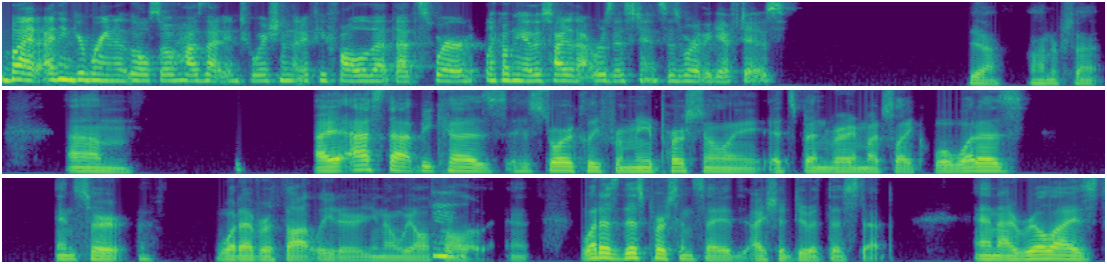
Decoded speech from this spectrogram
But I think your brain also has that intuition that if you follow that, that's where, like on the other side of that resistance is where the gift is. Yeah, 100%. Um, I asked that because historically, for me personally, it's been very much like, well, what does insert whatever thought leader, you know, we all Mm. follow. And what does this person say I should do at this step? And I realized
